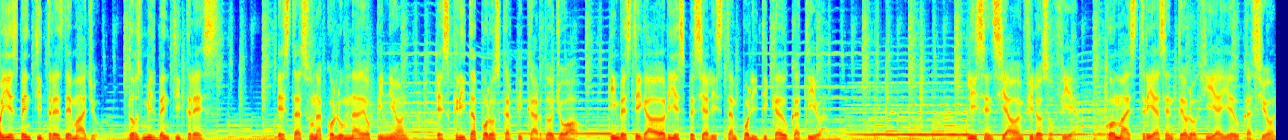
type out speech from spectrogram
Hoy es 23 de mayo, 2023. Esta es una columna de opinión, escrita por Oscar Picardo Joao, investigador y especialista en política educativa. Licenciado en Filosofía, con maestrías en Teología y Educación,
